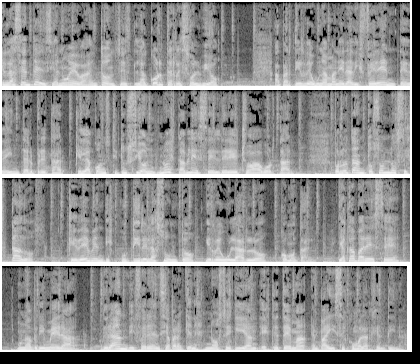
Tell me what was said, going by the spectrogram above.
En la sentencia nueva, entonces, la Corte resolvió, a partir de una manera diferente de interpretar, que la Constitución no establece el derecho a abortar. Por lo tanto, son los estados que deben discutir el asunto y regularlo como tal. Y acá aparece una primera gran diferencia para quienes no seguían este tema en países como la Argentina.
